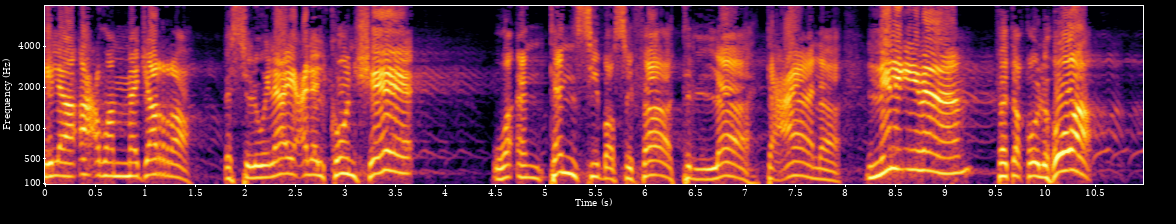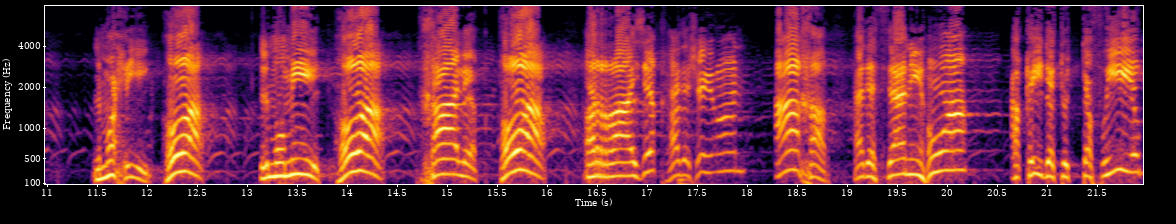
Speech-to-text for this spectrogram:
إلى أعظم مجرة. بس الولاية على الكون شيء وأن تنسب صفات الله تعالى للإمام فتقول هو المحيي هو المميت هو خالق هو الرازق. هذا شيء آخر. هذا الثاني هو عقيدة التفويض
